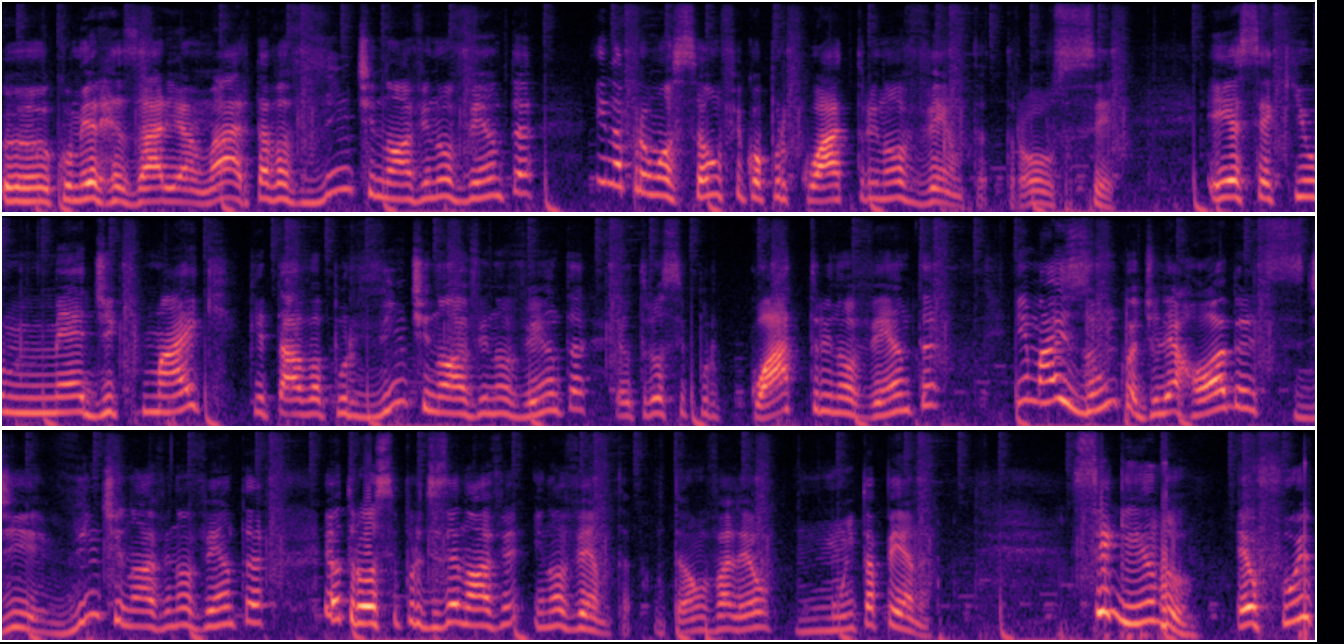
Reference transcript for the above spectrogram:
uh, Comer, Rezar e Amar, estava R$ 29,90 e na promoção ficou por R$ 4,90. Trouxe. Esse aqui, o Magic Mike, que estava por R$ 29,90, eu trouxe por R$ 4,90. E mais um com a Julia Roberts, de R$ 29,90, eu trouxe por R$19,90. Então valeu muito a pena. Seguindo, eu fui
